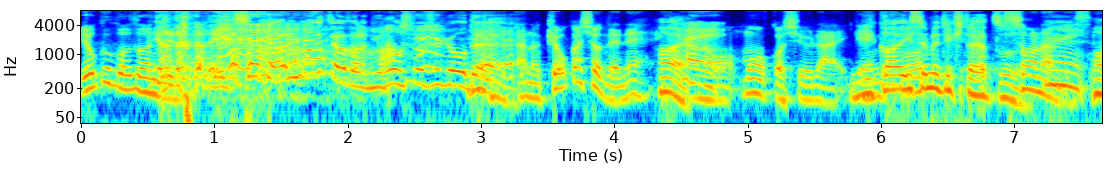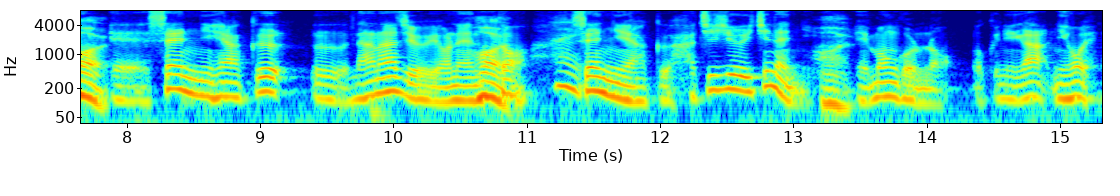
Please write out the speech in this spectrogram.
よくご存知でいやだから歴史にありましたよ、その日本史の授業で。あの教科書でね、はいあの蒙古襲来二回攻めてきたやつ。そうなんです。はいえー1274年とはいはい1281年に、はモンゴルの国が日本へはい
